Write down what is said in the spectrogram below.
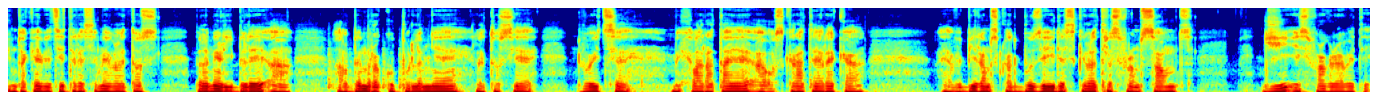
Pouštím také věci, které se mi letos velmi líbily a album roku podle mě letos je dvojice Michala Rataje a Oskara Tereka a já vybírám skladbu z její desky Letters from Sounds G is for Gravity.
